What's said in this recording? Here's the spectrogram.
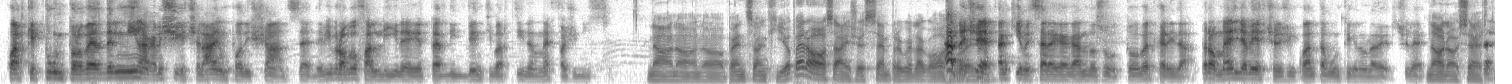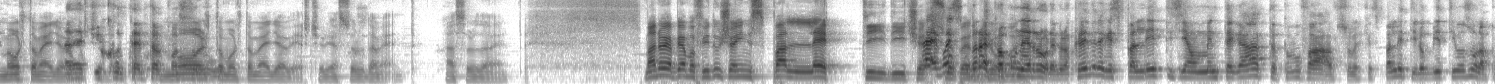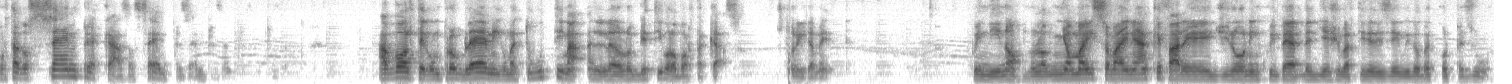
qualche punto lo perde il Milan, capisci che ce l'hai un po' di chance. Eh. Devi proprio fallire che perdi 20 partite, non è facilissimo. No, no, no, penso anch'io. Però, sai, c'è sempre quella cosa. Vabbè, poi... certo, anch'io mi starei cagando sotto, per carità. Però meglio averceli 50 punti che non averceli. No, no, certo, eh, molto meglio. Sarei più contento al posto Molto, tuo. molto meglio averceli, assolutamente. Assolutamente. Ma noi abbiamo fiducia in Spalletti, dice eh, questo però giovane. è proprio un errore, però credere che Spalletti sia un mentecato è proprio falso, perché Spalletti l'obiettivo solo ha portato sempre a casa, sempre, sempre, sempre a volte con problemi come tutti, ma l'obiettivo lo porta a casa, storicamente. Quindi no, non, lo, non ho mai visto mai neanche fare gironi in cui perde 10 partite di seguito per colpe sue.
